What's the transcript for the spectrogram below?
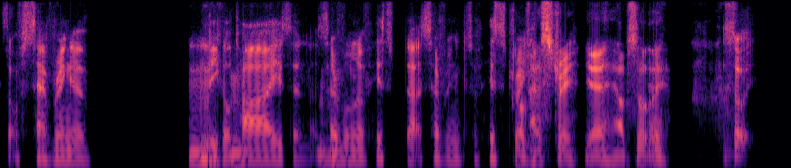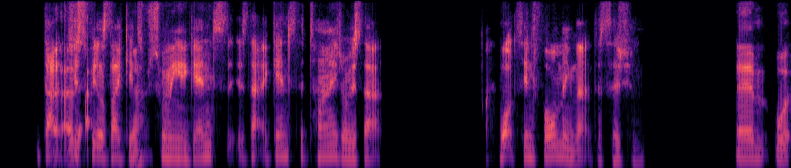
sort of severing of mm-hmm, legal mm-hmm. ties and mm-hmm. severing of his that severance of history of history yeah absolutely so that I, just feels like it's yeah. swimming against is that against the tide or is that what's informing that decision um, well,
